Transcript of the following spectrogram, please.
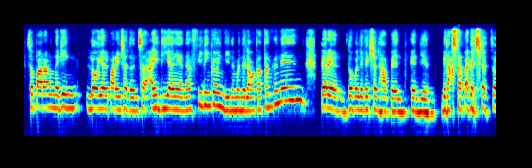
So parang naging loyal pa rin siya dun sa idea niya na feeling ko hindi naman nila ako tatanggalin. Pero yun, double eviction happened and yun, binackstab agad siya. So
